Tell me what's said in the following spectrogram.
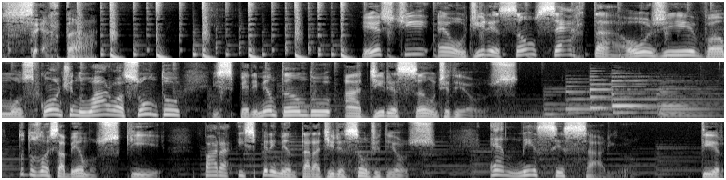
certa. Este é o Direção Certa. Hoje vamos continuar o assunto experimentando a direção de Deus. Todos nós sabemos que para experimentar a direção de Deus é necessário ter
